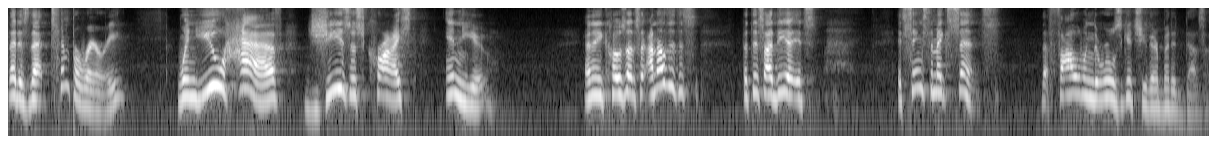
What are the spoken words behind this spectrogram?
that is that temporary when you have Jesus Christ in you? And then he closes up and says, I know that this, that this idea, it's, it seems to make sense that following the rules gets you there, but it doesn't.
